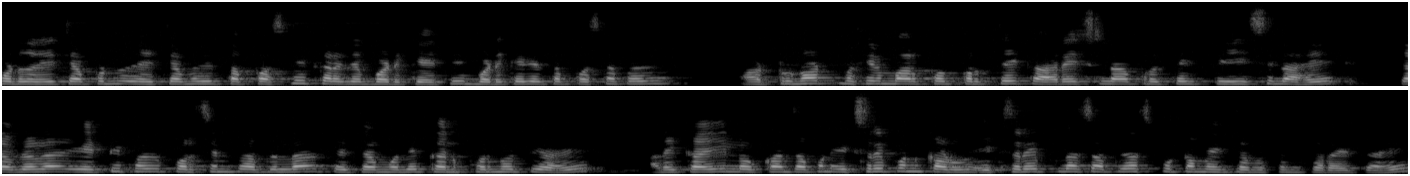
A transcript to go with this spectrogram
पडत ह्याची आपण ह्याच्यामध्ये तपासणी करायची बडक्याची. बडक्याची तपासणी आपण टू नॉट मशीन मार्फत प्रत्येक आर एचला प्रत्येक पी एस ला आहे ते आपल्याला एटी फाईव्ह पर्सेंट आपल्याला त्याच्यामध्ये कन्फर्मिटी आहे. आणि काही लोकांचा आपण एक्सरे पण काढून एक्सरे प्लस आपल्याला स्पुटम एक्झामिनेशन करायचं आहे.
